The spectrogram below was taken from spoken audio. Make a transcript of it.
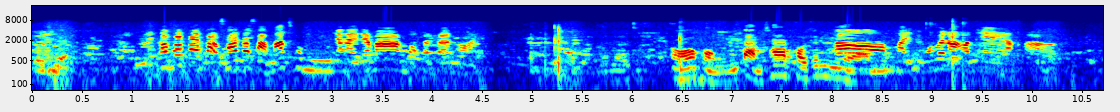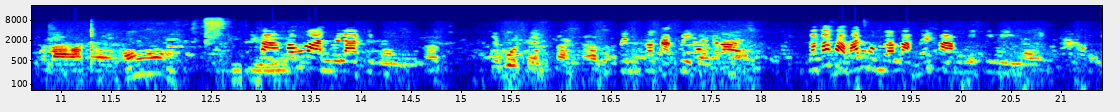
Thank you. แล้วแฟนๆต่างชาติจะสามารถชมยังไงได้บ้างบอกแฟนๆหน่อย อ๋อของต่างชาติเขาจะมี เอ เหมือน อหมายถึงว่าเวลาออนแอร์ค่ะ เวลาออนแอร์ อ๋อวีที ทางช่องวันเวลากี่โมง ครับ ให้พูดเป็นต่างชาติเหรอเป็นภาษาอังกฤษเลยก็ได้ แล้วก็สามารถชมย้อนหลังได้ทางวีทีวีอะไรอย่างเงี้ยโอเค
